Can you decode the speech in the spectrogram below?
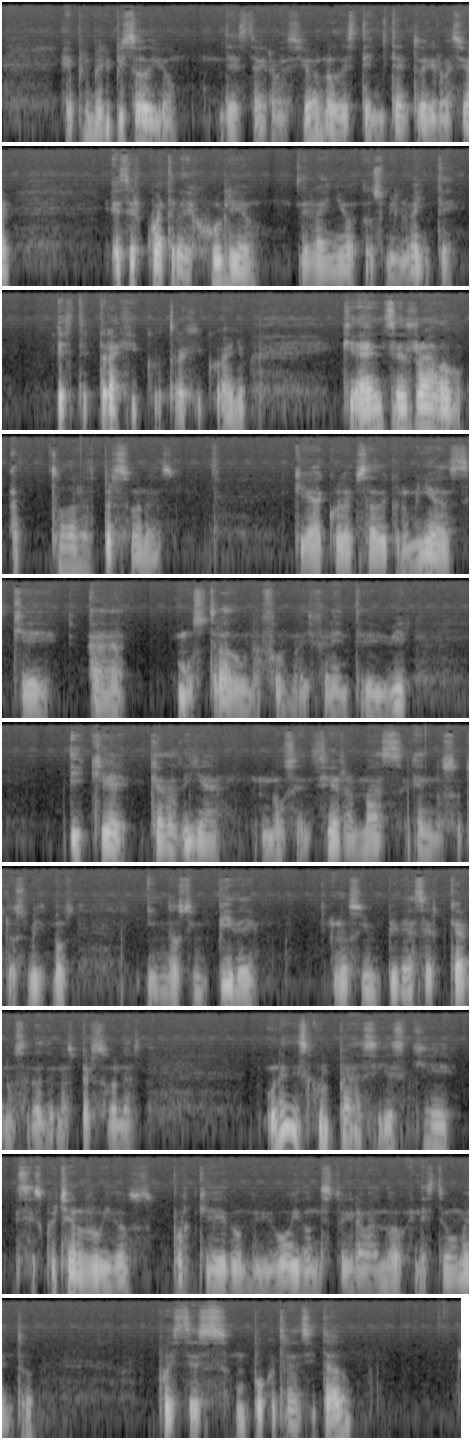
el primer episodio de esta grabación o de este intento de grabación. Es el 4 de julio del año 2020, este trágico, trágico año que ha encerrado a todas las personas, que ha colapsado economías, que ha mostrado una forma diferente de vivir y que cada día nos encierra más en nosotros mismos y nos impide nos impide acercarnos a las demás personas. Una disculpa si es que se escuchan ruidos porque donde vivo y donde estoy grabando en este momento pues es un poco transitado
